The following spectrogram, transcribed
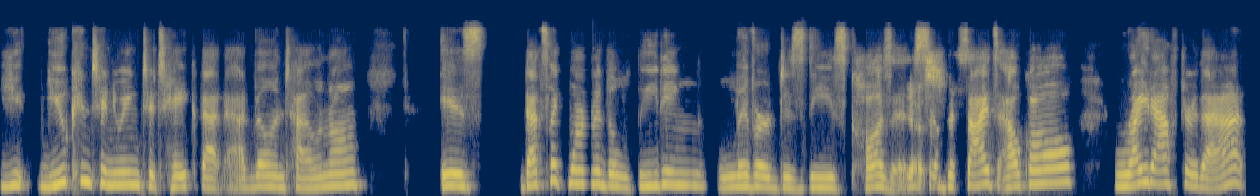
you you continuing to take that advil and tylenol is that's like one of the leading liver disease causes yes. so besides alcohol right after that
